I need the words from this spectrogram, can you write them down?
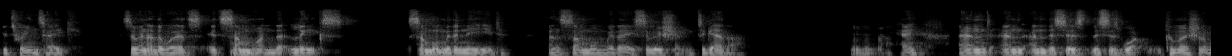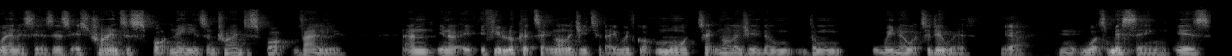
between take. So in other words, it's someone that links someone with a need and someone with a solution together. Mm-hmm. Okay. And and and this is this is what commercial awareness is, is is trying to spot needs and trying to spot value. And you know, if, if you look at technology today, we've got more technology than than we know what to do with. Yeah. What's missing is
